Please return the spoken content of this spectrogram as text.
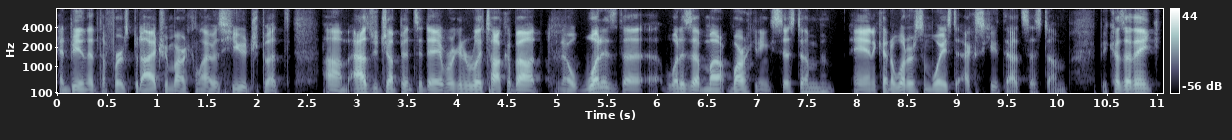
and being at the first podiatry marketing live is huge. But um, as we jump in today, we're going to really talk about you know what is the what is a marketing system, and kind of what are some ways to execute that system, because I think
